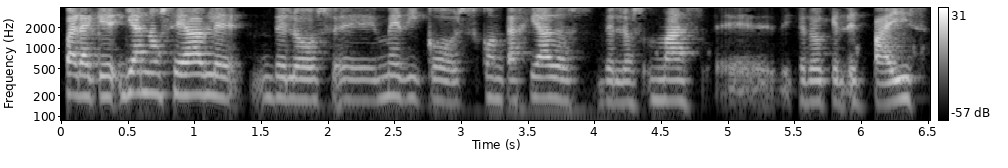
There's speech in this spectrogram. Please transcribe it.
para que ya no se hable de los eh, médicos contagiados, de los más, eh, creo que el país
